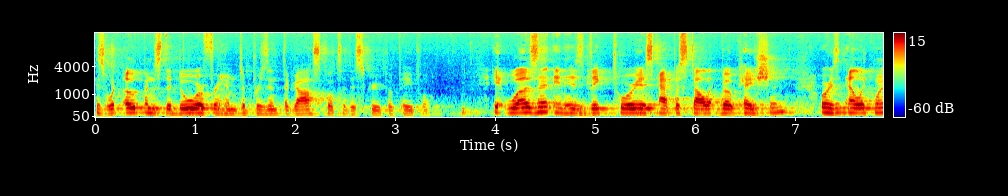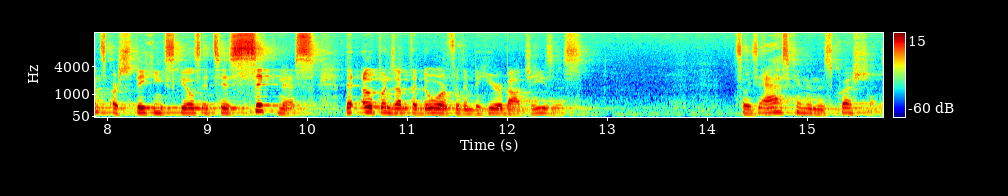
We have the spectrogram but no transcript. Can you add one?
is what opens the door for him to present the gospel to this group of people. It wasn't in his victorious apostolic vocation or his eloquence or speaking skills, it's his sickness that opens up the door for them to hear about Jesus. So he's asking them this question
